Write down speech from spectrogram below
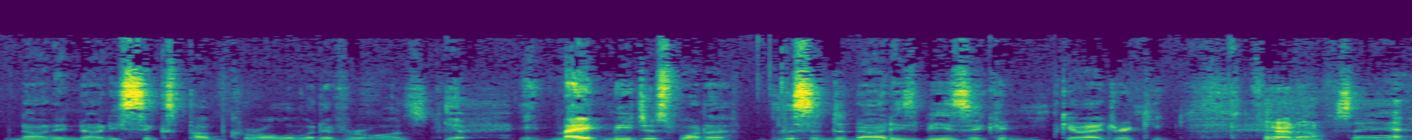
1996 pub crawl or whatever it was. Yep. It made me just want to listen to 90s music and go out drinking. Fair enough. So, yeah.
